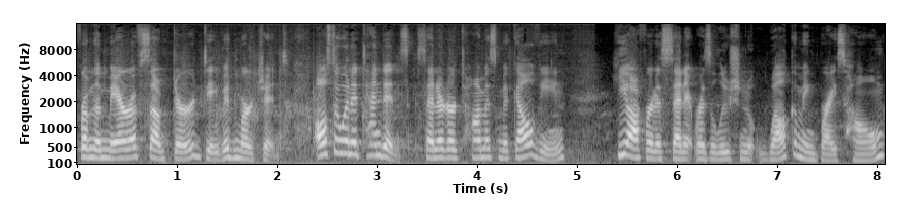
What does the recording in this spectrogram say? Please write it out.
from the mayor of Sumter, David Merchant. Also in attendance, Senator Thomas McElveen. He offered a Senate resolution welcoming Brice home,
